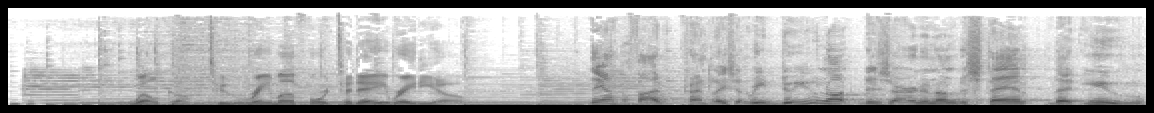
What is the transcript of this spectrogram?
Welcome to Rhema for Today Radio. The Amplified Translation read, Do you not discern and understand that you,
